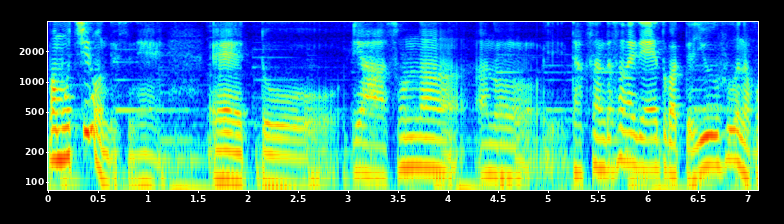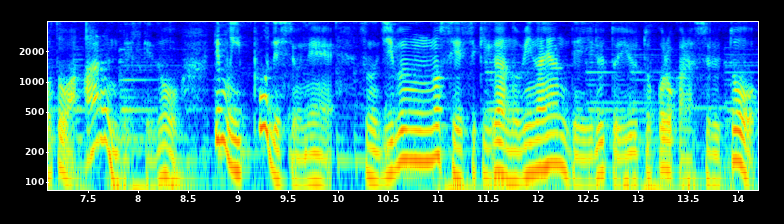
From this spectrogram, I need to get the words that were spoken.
まあ、もちろんですねえー、っといやそんなあのたくさん出さないでとかっていうふうなことはあるんですけどでも一方ですよねその自分の成績が伸び悩んでいるというところからすると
